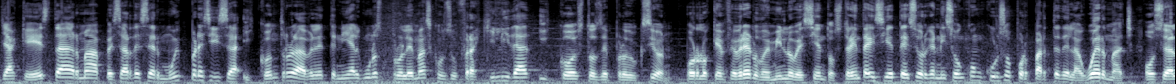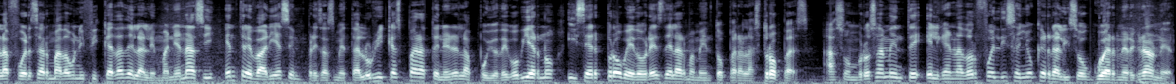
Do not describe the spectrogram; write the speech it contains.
ya que esta arma a pesar de ser muy precisa y controlable tenía algunos problemas con su fragilidad y costos de producción, por lo que en febrero de 1937 se organizó un concurso por parte de la Wehrmacht, o sea la Fuerza Armada Unificada de la Alemania nazi, entre varias empresas metalúrgicas para tener el apoyo de gobierno y ser proveedores del armamento para las tropas. Asombrosamente, el ganador fue el diseño que realizó Werner Gröner,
